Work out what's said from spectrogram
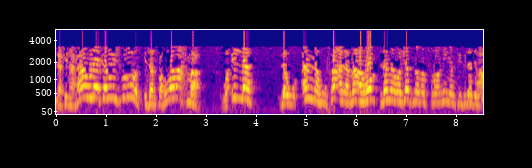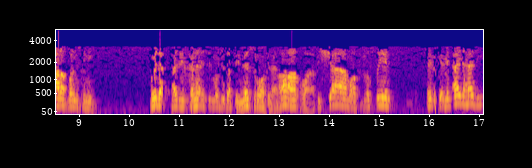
لكن هؤلاء كانوا يجبرون. إذا فهو رحمة. وإلا لو أنه فعل معهم لما وجدنا نصرانيا في بلاد العرب والمسلمين. وإلا هذه الكنائس الموجودة في مصر وفي العراق وفي الشام وفي فلسطين من أين هذه؟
